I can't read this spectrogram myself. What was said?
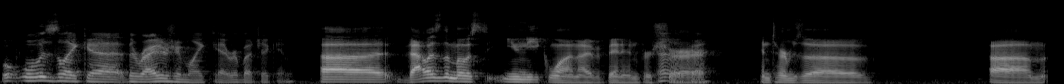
what, what was like uh, the writers' room like at Robot Chicken? Uh, that was the most unique one I've been in for Oh, sure, okay. In terms of, um,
